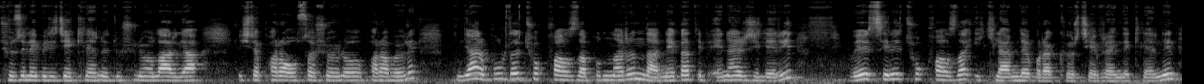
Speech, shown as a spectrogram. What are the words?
çözülebileceklerini düşünüyorlar ya işte para olsa şöyle para böyle. Yani burada çok fazla bunların da negatif enerjileri ve seni çok fazla ikilemde bırakıyor çevrendekilerinin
